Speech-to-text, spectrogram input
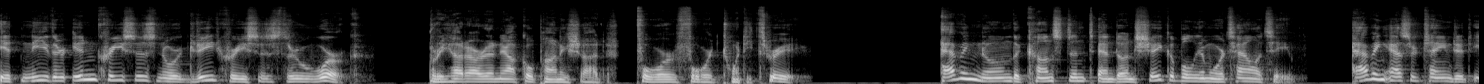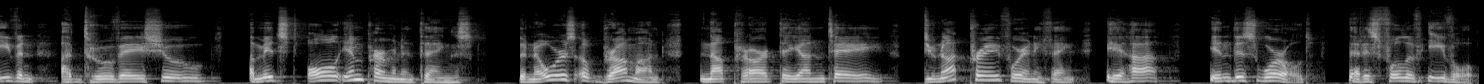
it neither increases nor decreases through work. Brihadaranyaka 4 423. Having known the constant and unshakable immortality, having ascertained it even adhruveshu, amidst all impermanent things, the knowers of Brahman, naprartayante, do not pray for anything, iha, in this world that is full of evil,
